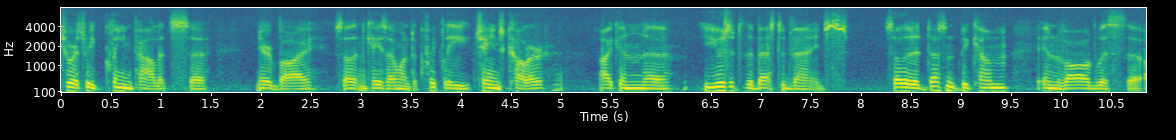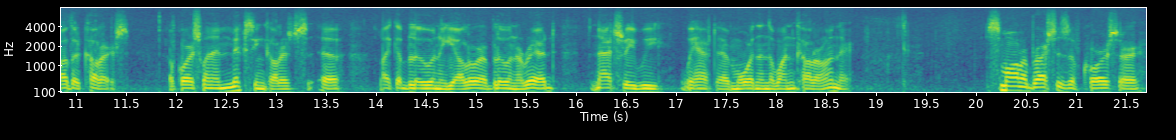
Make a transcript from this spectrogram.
two or three clean palettes uh, nearby so that in case I want to quickly change color, I can uh, use it to the best advantage so that it doesn't become involved with uh, other colors. Of course, when I'm mixing colors, like a blue and a yellow or a blue and a red, naturally we, we have to have more than the one color on there. Smaller brushes, of course, are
